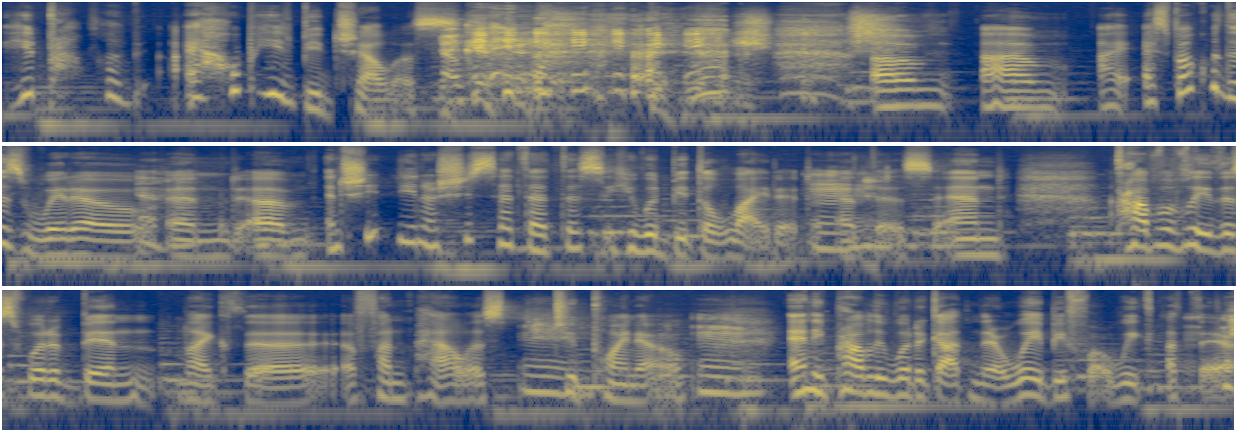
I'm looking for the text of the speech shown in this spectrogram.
he'd probably, I hope he'd be jealous. Okay. um, um, I, I, spoke with his widow, uh-huh. and um, and she, you know, she said that this he would be delighted mm. at this, and probably this would have been like the Fun Palace mm. 2.0, mm. and he probably would have gotten there way before we got there,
